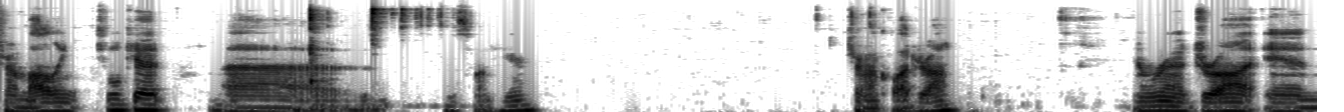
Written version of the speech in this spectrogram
Turn on modeling toolkit. Uh, this one here. Turn on quad draw. And we're going to draw in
